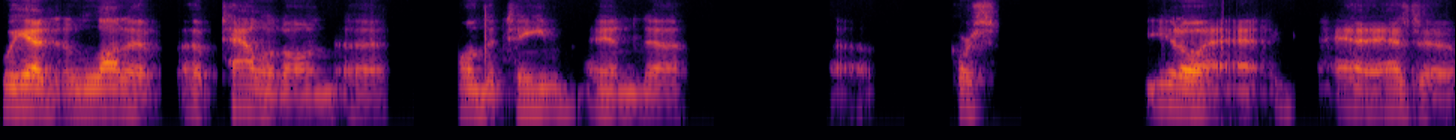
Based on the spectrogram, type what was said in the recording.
we had a lot of, of talent on on the team, and of course, you know, as a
